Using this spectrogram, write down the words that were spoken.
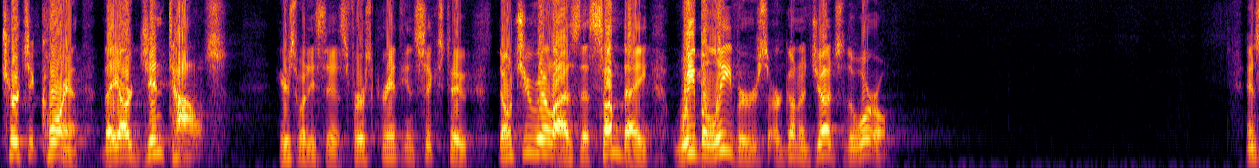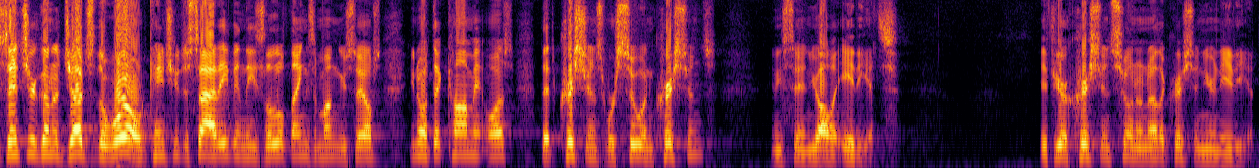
church at Corinth. They are Gentiles. Here's what he says 1 Corinthians 6 2. Don't you realize that someday we believers are going to judge the world? And since you're going to judge the world, can't you decide even these little things among yourselves? You know what that comment was? That Christians were suing Christians? And he's saying, Y'all are idiots. If you're a Christian suing another Christian, you're an idiot.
